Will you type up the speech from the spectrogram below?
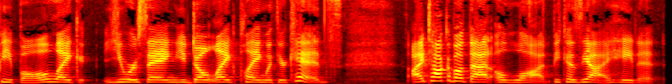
people. Like you were saying, you don't like playing with your kids. I talk about that a lot because, yeah, I hate it.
